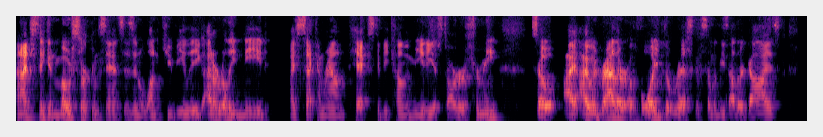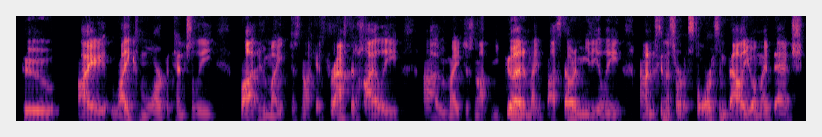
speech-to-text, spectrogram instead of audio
And I just think in most circumstances in a one QB league, I don't really need my second round picks to become immediate starters for me. So I, I would rather avoid the risk of some of these other guys who I like more potentially, but who might just not get drafted highly, uh, who might just not be good and might bust out immediately. I'm just going to sort of store some value on my bench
